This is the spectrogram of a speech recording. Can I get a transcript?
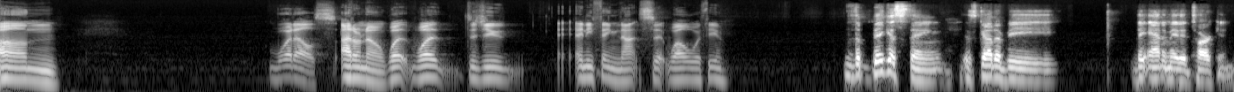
Um. What else? I don't know. What what did you? Anything not sit well with you? The biggest thing has got to be the animated Tarkin.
